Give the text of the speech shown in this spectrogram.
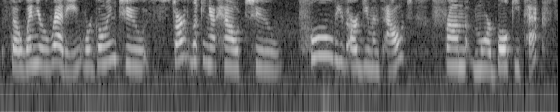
So when you're ready, we're going to start looking at how to pull these arguments out from more bulky text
